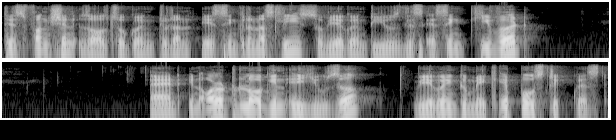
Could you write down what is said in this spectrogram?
This function is also going to run asynchronously. So we are going to use this async keyword. And in order to log in a user, we are going to make a post request.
